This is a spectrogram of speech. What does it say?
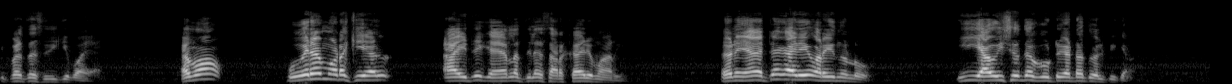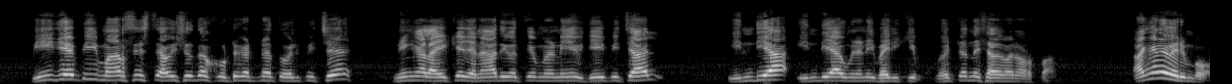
ഇപ്പോഴത്തെ സ്ഥിതിക്ക് പോയാൽ. അപ്പോൾ പൂരം മുടക്കിയാൽ ആയിട്ട് കേരളത്തിലെ സർക്കാർ മാറി. അതുകൊണ്ട് ഞാൻ ഒറ്റ കാര്യമേ പറയുന്നുള്ളൂ. ഈ അവിശുദ്ധ കൂട്ടുകെട്ടെ തോൽപ്പിക്കണം. ബി ജെ പി മാർക്സിസ്റ്റ് അവിശുദ്ധ കൂട്ടുകെട്ടിനെ തോൽപ്പിച്ച് നിങ്ങൾ ഐക്യ ജനാധിപത്യ മുന്നണിയെ വിജയിപ്പിച്ചാൽ ഇന്ത്യ ഇന്ത്യ മുന്നണി ഭരിക്കും. നൂറ്റൊന്ന് ശതമാനം ഉറപ്പാണ്. അങ്ങനെ വരുമ്പോൾ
